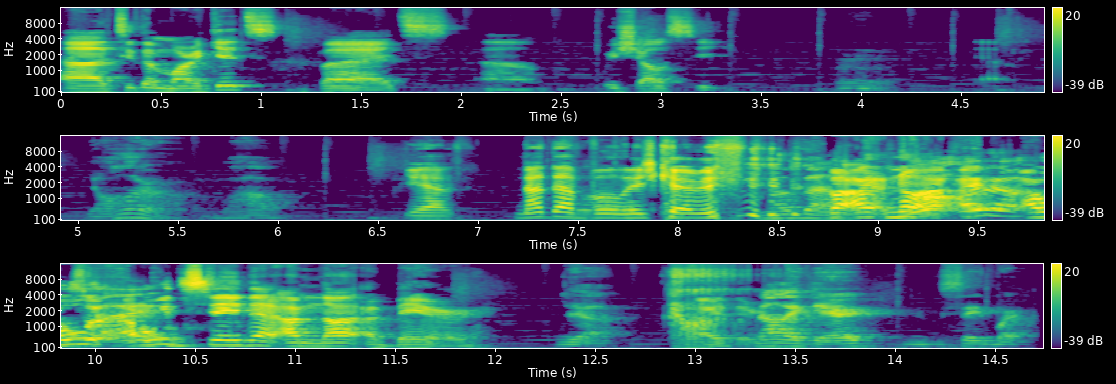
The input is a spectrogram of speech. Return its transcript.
uh, to the markets, but um, we shall see. Mm. Yeah. Y'all are wow. Yeah, not that Well, bullish, Kevin. Not that But I, no, Well, I, know. I, would, So I would say that I'm not a bear Yeah. either. Not like Derek saying Bar-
